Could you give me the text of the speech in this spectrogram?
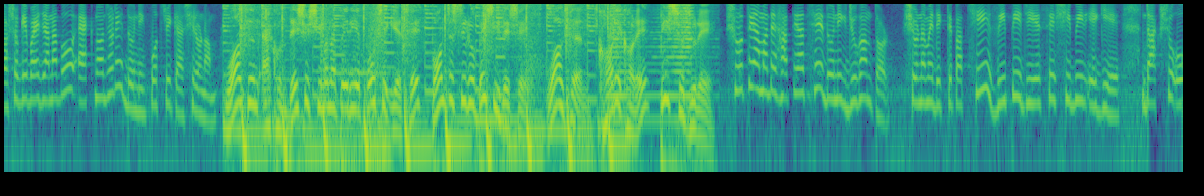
দর্শক এবারে জানাব এক নজরে দৈনিক পত্রিকার শিরোনাম। ওয়ালটন এখন দেশের সীমানা পেরিয়ে পৌঁছে গিয়েছে পঞ্চাশটিরও বেশি দেশে। ওয়ালটন ঘরে ঘরে বিশ্বজুড়ে শুরুতে আমাদের হাতে আছে দৈনিক যুগান্তর। শিরোনামে দেখতে পাচ্ছি ভিপি জিএসএ শিবির এগিয়ে ডাকসু ও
